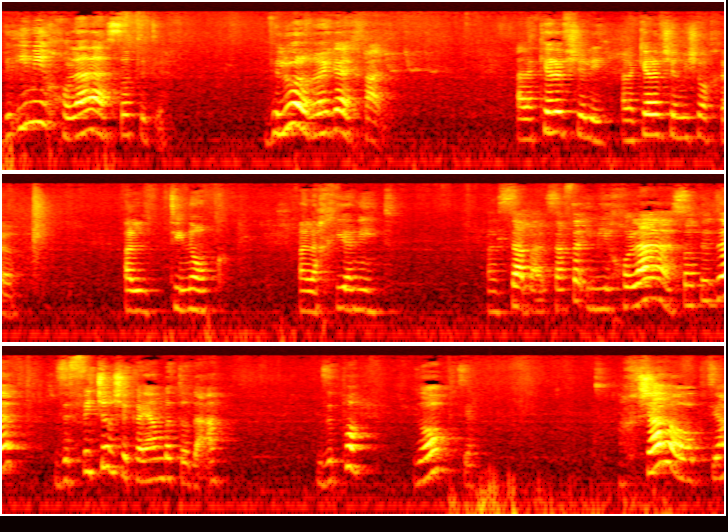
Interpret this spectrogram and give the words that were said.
ואם היא יכולה לעשות את זה, ולו על רגע אחד, על הכלב שלי, על הכלב של מישהו אחר, על תינוק, על אחיינית, על סבא, על סבתא, אם היא יכולה לעשות את זה, זה פיצ'ר שקיים בתודעה. זה פה, זו אופציה. עכשיו האופציה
